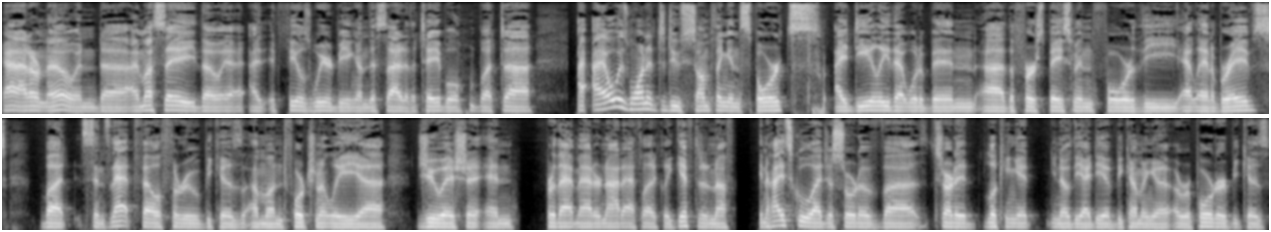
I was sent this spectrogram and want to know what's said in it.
I don't know, and uh, I must say though, I, I, it feels weird being on this side of the table, but. Uh, I, I always wanted to do something in sports. Ideally, that would have been uh, the first baseman for the Atlanta Braves. But since that fell through because I'm unfortunately uh, Jewish and, for that matter, not athletically gifted enough, in high school, I just sort of uh, started looking at you know the idea of becoming a, a, reporter because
